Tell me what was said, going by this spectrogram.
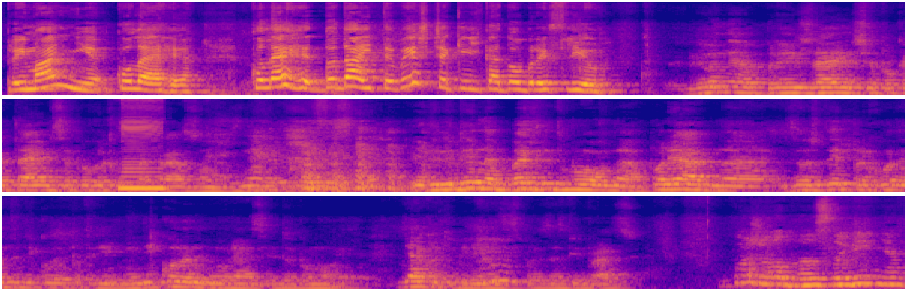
прийманні колеги. Колеги, додайте ви ще кілька добрих слів. Льоня приїжджає, ще покатаємося по вихлопах разом. Знову І людина безвідмовна, порядна, завжди приходить тоді, коли потрібно. Ніколи не відмовляється від допомоги. Дякую тобі Ліна, за- співпрацю. Божого благословіння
